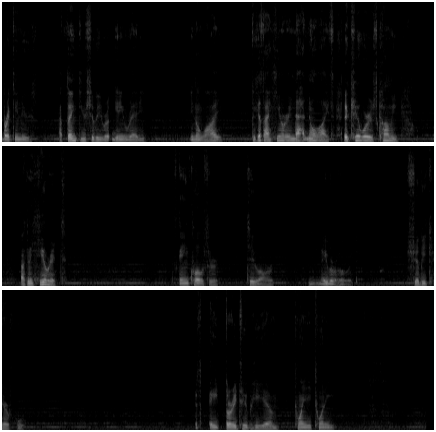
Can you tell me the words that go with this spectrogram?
breaking news. I think you should be re getting ready. You know why? Because I'm hearing that noise. The killer is coming. I can hear it. It's getting closer to our neighborhood. Should be careful. It's 8:32 p.m. 2020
